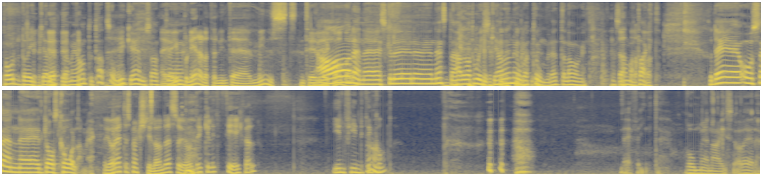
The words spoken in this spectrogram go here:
podddricka detta men jag har inte tagit så mycket än så att... Jag är eh, imponerad att den inte är minst en tredjedel kvar Ja, bara. den eh, skulle eh, nästan, hade varit whisky hade den nog varit tom i detta laget. I samma takt. Så det och sen ett glas cola med. Jag äter smärtstillande så jag dricker lite te ikväll. I en fin liten Ja. kopp. Det är fint det. Rom är nice, ja det är det.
